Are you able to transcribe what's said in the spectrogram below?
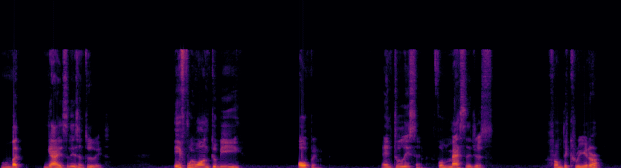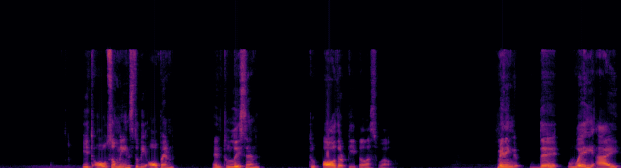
But guys, listen to this. If we want to be open and to listen for messages from the creator it also means to be open and to listen to other people as well. Meaning, the way I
